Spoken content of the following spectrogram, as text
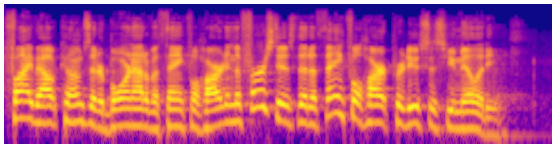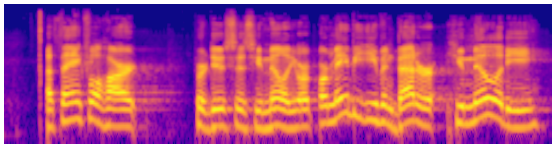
Five outcomes that are born out of a thankful heart. And the first is that a thankful heart produces humility. A thankful heart produces humility. Or, or maybe even better, humility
